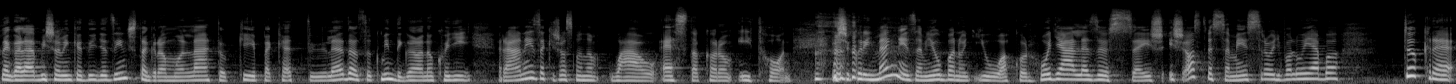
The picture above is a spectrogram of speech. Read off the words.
legalábbis amiket így az Instagramon látok képeket tőled, azok mindig olyanok, hogy így ránézek, és azt mondom, wow, ezt akarom itthon. És akkor így megnézem jobban, hogy jó, akkor hogy áll ez össze, és, és azt veszem észre, hogy valójában tökre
